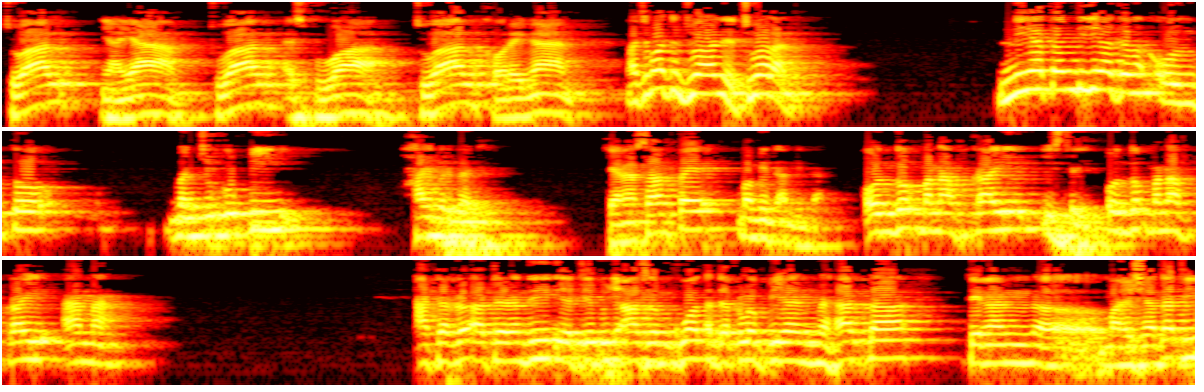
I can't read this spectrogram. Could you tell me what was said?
Jual nyayam, jual es buah, jual gorengan. Macam-macam jualannya, jualan. Niatan dia adalah untuk mencukupi hal pribadi. Jangan sampai meminta-minta. Untuk menafkahi istri, untuk menafkahi anak. Ada ada nanti ya, dia punya azam kuat, ada kelebihan harta, dengan uh, manusia tadi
